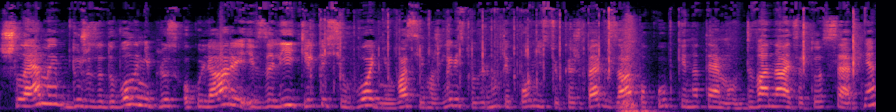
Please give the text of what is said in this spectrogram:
шлеми. Дуже задоволені, плюс окуляри. І взагалі тільки сьогодні у вас є можливість повернути повністю кешбек за покупки на тему 12 серпня.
